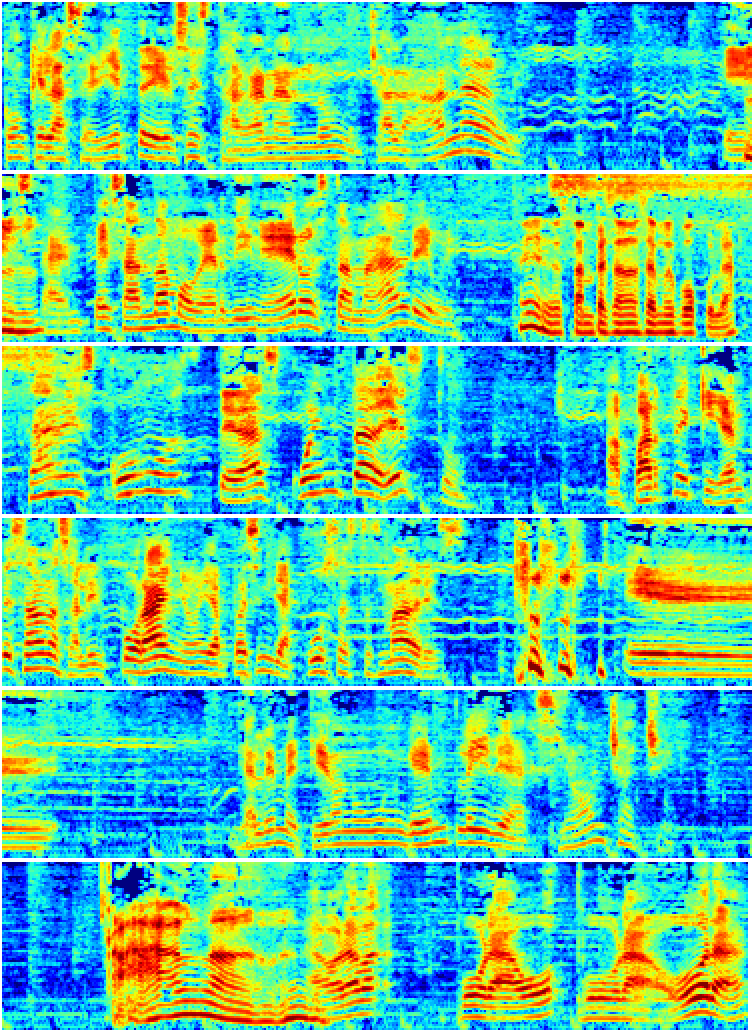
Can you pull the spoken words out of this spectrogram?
con que la serie 3 se está ganando mucha lana, güey. Eh. Está empezando a mover dinero esta madre, güey. Sí, está empezando a ser muy popular. ¿Sabes cómo te das cuenta de esto? Aparte de que ya empezaron a salir por año, ya parecen Yakuza estas madres. eh, ya le metieron un gameplay de acción, chachi. ¡Ah! Ahora va, por, aho- por ahora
